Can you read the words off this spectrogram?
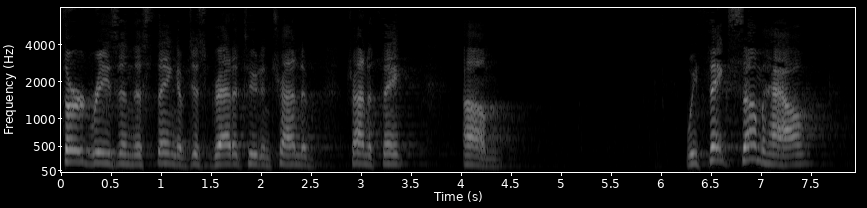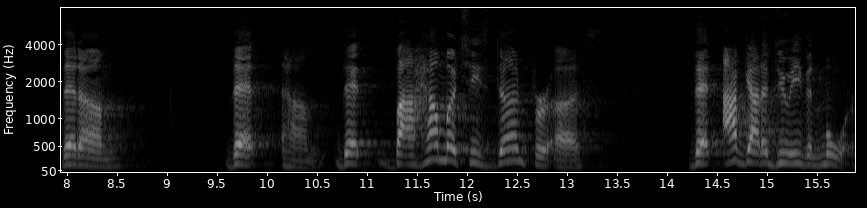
third reason, this thing of just gratitude and trying to trying to think, um, we think somehow that um, that um, that by how much He's done for us, that I've got to do even more.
